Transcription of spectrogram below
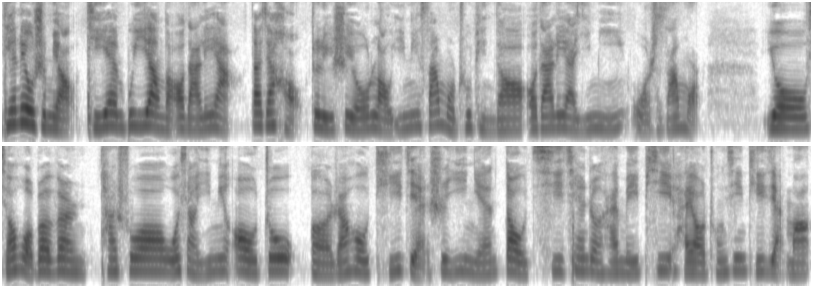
天六十秒，体验不一样的澳大利亚。大家好，这里是由老移民 summer 出品的澳大利亚移民，我是 summer。有小伙伴问，他说：“我想移民澳洲，呃，然后体检是一年到期，签证还没批，还要重新体检吗？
